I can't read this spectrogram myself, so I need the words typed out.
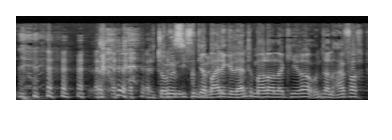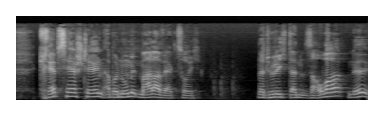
Tommy und ich sind ja cool. beide gelernte Maler und Lackierer und dann einfach Krebs herstellen, aber nur mit Malerwerkzeug. Natürlich dann sauber, ne?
